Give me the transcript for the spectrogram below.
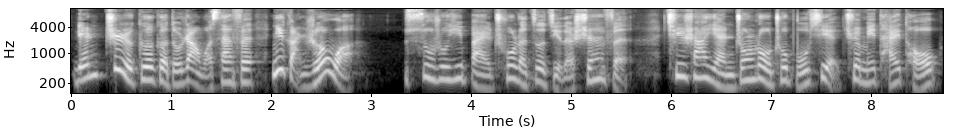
连智哥哥都让我三分，你敢惹我？苏如意摆出了自己的身份。七杀眼中露出不屑，却没抬头。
